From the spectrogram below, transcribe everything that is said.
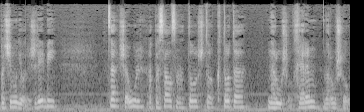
Почему делали жребий? Царь Шауль опасался на то, что кто-то нарушил херем, нарушил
